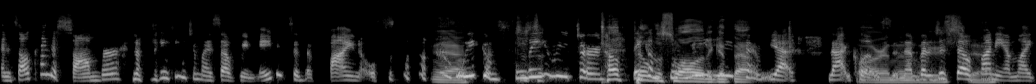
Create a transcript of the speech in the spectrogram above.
And it's all kind of somber. And I'm thinking to myself, we made it to the finals. Yeah. we completely turned. Tough they pill to swallow to get that. turned- Yes, that close. and then but it's just so yeah. funny. I'm like,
